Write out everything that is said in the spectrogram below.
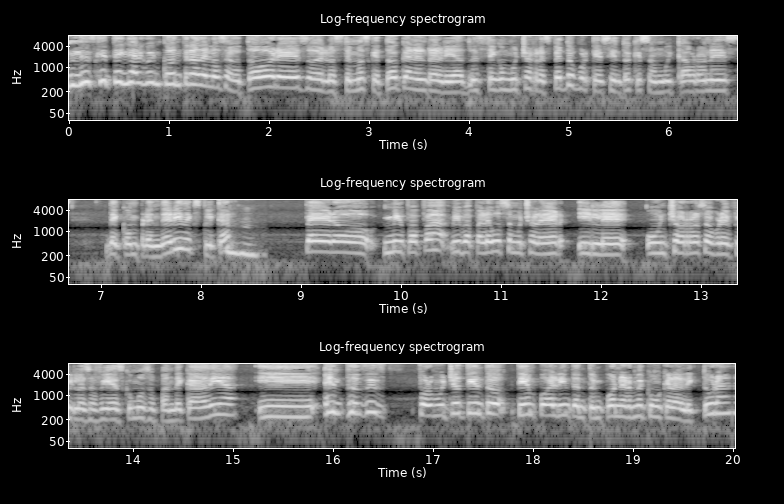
no es que tenga algo en contra de los autores o de los temas que tocan, en realidad les tengo mucho respeto porque siento que son muy cabrones de comprender y de explicar. Pero mi papá, mi papá le gusta mucho leer y lee un chorro sobre filosofía, es como su pan de cada día. Y entonces, por mucho tiempo, tiempo él intentó imponerme como que la lectura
